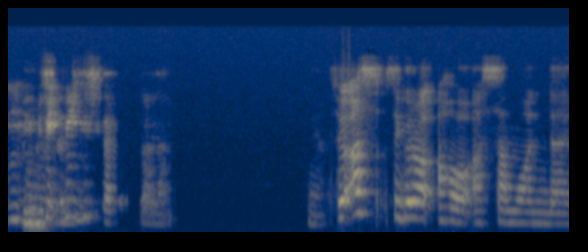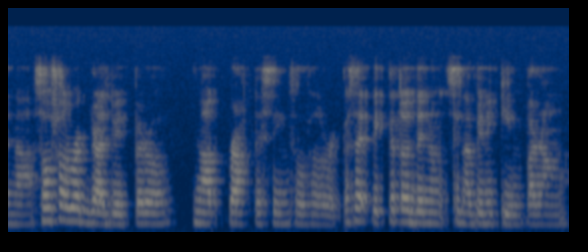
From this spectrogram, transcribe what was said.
Baby Ba- steps. Baby steps na lang. Yeah. So as siguro ako as someone na, na social work graduate pero not practicing social work. Kasi like, katulad din ng sinabi ni Kim, parang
